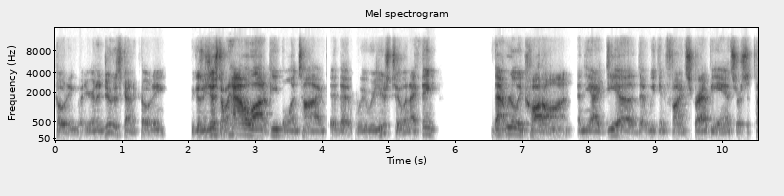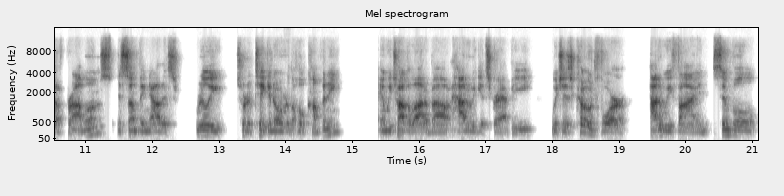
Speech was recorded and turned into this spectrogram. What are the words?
coding, but you're going to do this kind of coding because we just don't have a lot of people in time that we were used to. And I think that really caught on. And the idea that we can find scrappy answers to tough problems is something now that's really sort of taken over the whole company. And we talk a lot about how do we get scrappy, which is code for how do we find simple,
